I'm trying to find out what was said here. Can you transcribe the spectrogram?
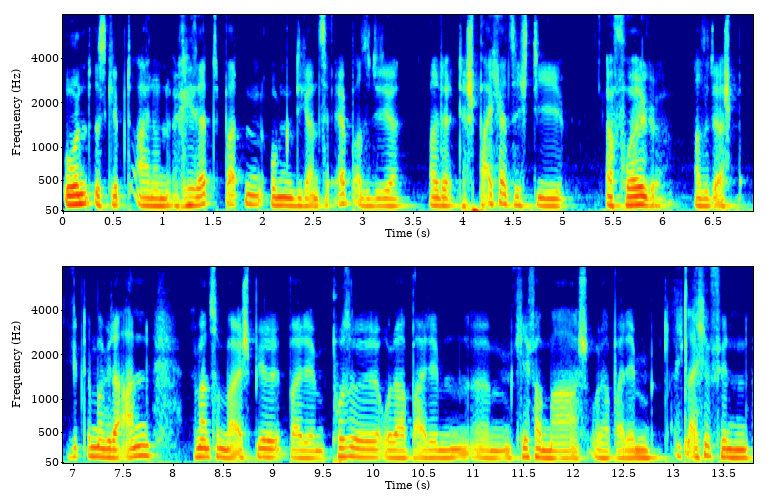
Und es gibt einen Reset-Button um die ganze App, also die, weil der, der speichert sich die Erfolge. Also der gibt immer wieder an, wenn man zum Beispiel bei dem Puzzle oder bei dem ähm, Käfermarsch oder bei dem gleiche finden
